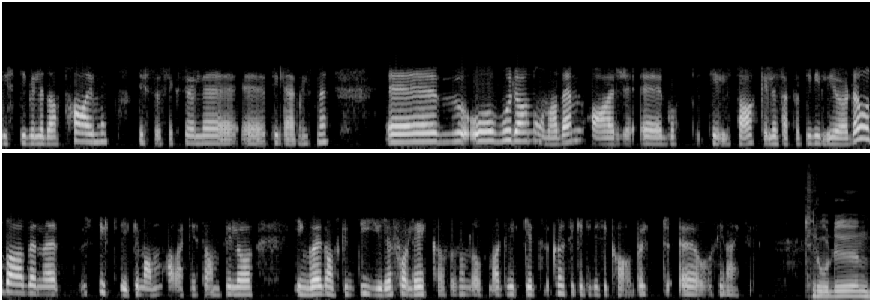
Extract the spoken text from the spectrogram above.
hvis de ville da ta imot disse seksuelle eh, tilnærmelsene. Eh, og hvor da noen av dem har eh, gått til sak eller sagt at de ville gjøre det. Og da denne styrtrike mannen har vært i stand til å inngå et ganske dyre forlik, altså som det åpenbart virket sikkert risikabelt eh, å si nei til. Tror du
